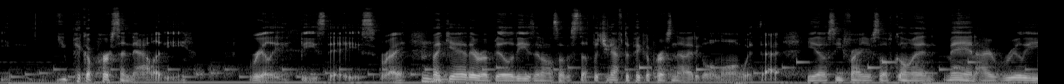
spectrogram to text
you, pick a personality really these days right like yeah there are abilities and all this other stuff but you have to pick a personality to go along with that you know so you find yourself going man i really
